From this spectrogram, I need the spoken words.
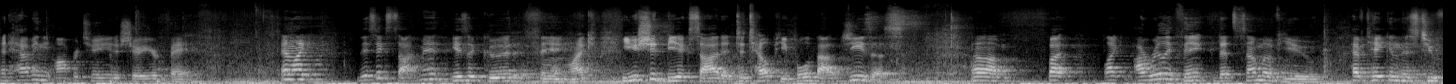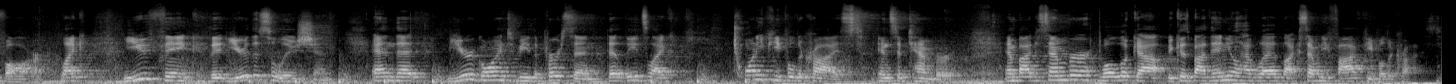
and having the opportunity to share your faith. And like, this excitement is a good thing. Like, you should be excited to tell people about Jesus. Um, but like I really think that some of you have taken this too far. Like you think that you're the solution and that you're going to be the person that leads like 20 people to Christ in September. And by December, well look out because by then you'll have led like 75 people to Christ.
